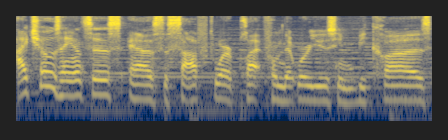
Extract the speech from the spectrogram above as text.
I chose ANSYS as the software platform that we're using because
